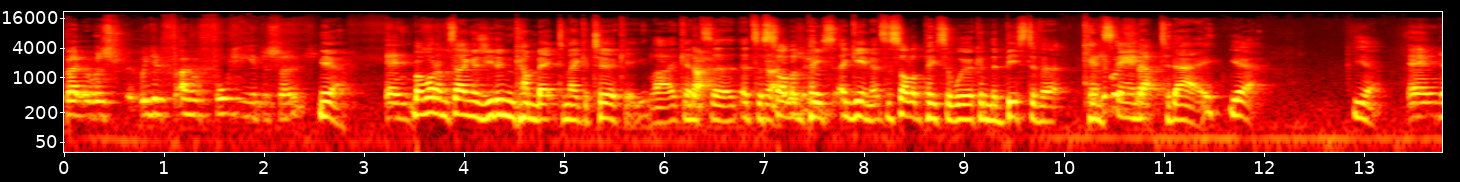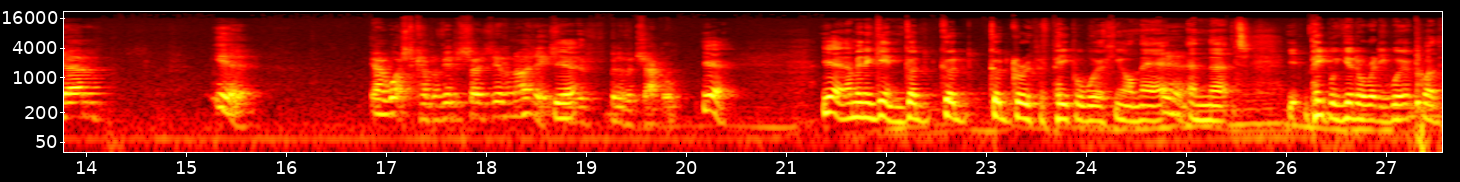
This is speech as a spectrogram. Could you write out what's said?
but it was we did over forty episodes, yeah. And But what I'm saying is, you didn't come back to make a turkey. Like it's No. a it's a No, it solid a piece. Again, it's a solid piece of work, and the best of it can It good stand up today. Yeah, yeah, and um, yeah, yeah. I watched a couple of episodes the other night. Actually, Yeah. A bit of a chuckle. yeah, yeah. I mean, again, good, good, good group of people working on that, Yeah. and that people you'd already worked with,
